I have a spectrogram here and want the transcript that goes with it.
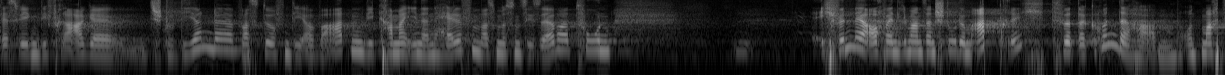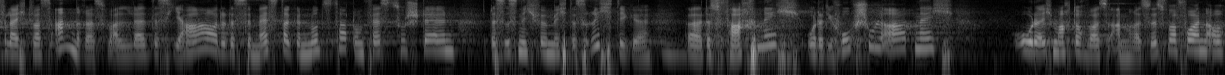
deswegen die Frage, Studierende, was dürfen die erwarten, wie kann man ihnen helfen, was müssen sie selber tun? Ich finde auch, wenn jemand sein Studium abbricht, wird er Gründe haben und macht vielleicht was anderes, weil er das Jahr oder das Semester genutzt hat, um festzustellen, das ist nicht für mich das Richtige, äh, das Fach nicht oder die Hochschulart nicht oder ich mache doch was anderes. Das war vorhin auch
